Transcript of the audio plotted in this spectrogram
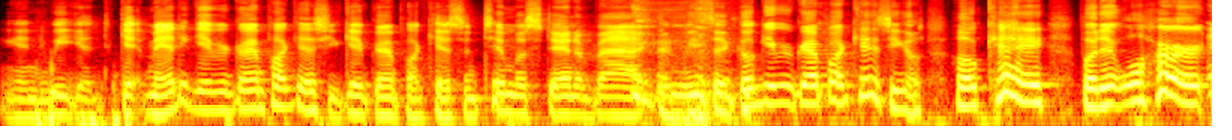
And we get, get Mandy gave your grandpa a kiss. You gave grandpa a kiss, and Tim was standing back, and we said, "Go give your grandpa a kiss." He goes, "Okay, but it will hurt."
